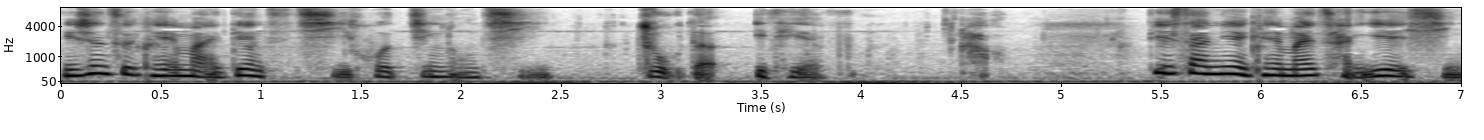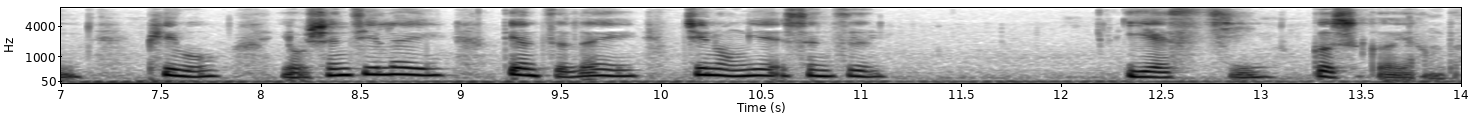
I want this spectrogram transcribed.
你甚至可以买电子期或金融期组的 E T F。好，第三，你也可以买产业型，譬如有生机类、电子类、金融业，甚至 E S G 各式各样的。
